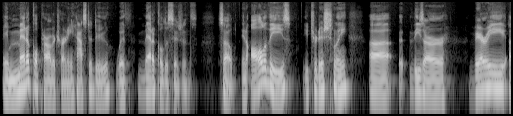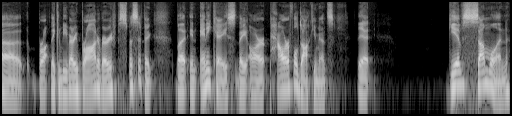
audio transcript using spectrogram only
A medical power of attorney has to do with medical decisions. So, in all of these, you traditionally, uh, these are very uh, broad. They can be very broad or very specific, but in any case, they are powerful documents that give someone,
